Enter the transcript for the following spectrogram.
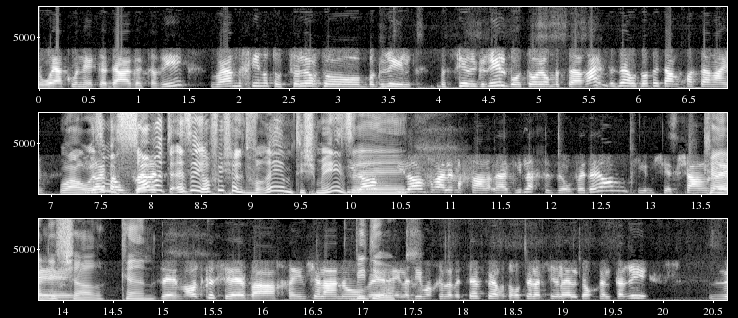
הוא היה קונה את הדג הטרי, והוא היה מכין אותו, צולה אותו בגריל, בסיר גריל באותו יום בצהריים, וזהו, זאת הייתה ארוחת צהריים. וואו, לא איזה הייתה מסורת, עוברת- איזה יופי של דברים, תשמעי, זה... היא לא, היא לא עברה למחר להגיד לך שזה עובד היום, כי שאפשר... כן, אה, אי אפשר, כן. זה מאוד קשה בחיים שלנו, בדיוק. והילדים הולכים לבית ספר, ואתה רוצה להשאיר לילד אוכל טרי, ו...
